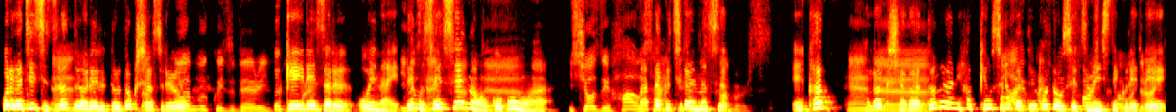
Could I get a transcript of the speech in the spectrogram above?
これが事実だと言われると、読者はそれを受け入れざるを得ない。でも先生のご本は全く違います。えーか科学者がどのように発見をするかということを説明してくれて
